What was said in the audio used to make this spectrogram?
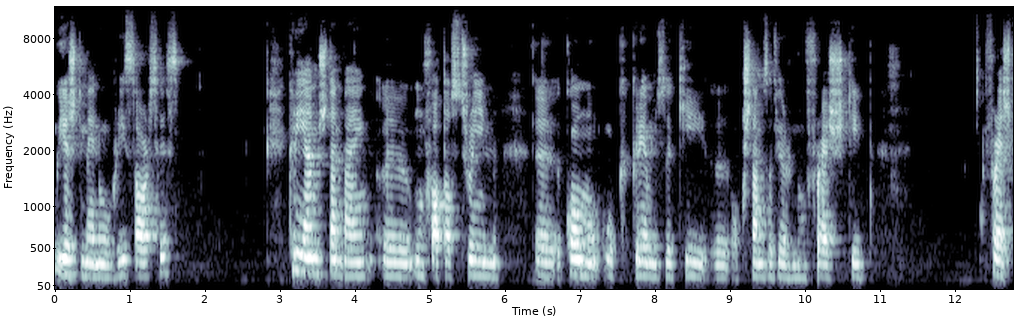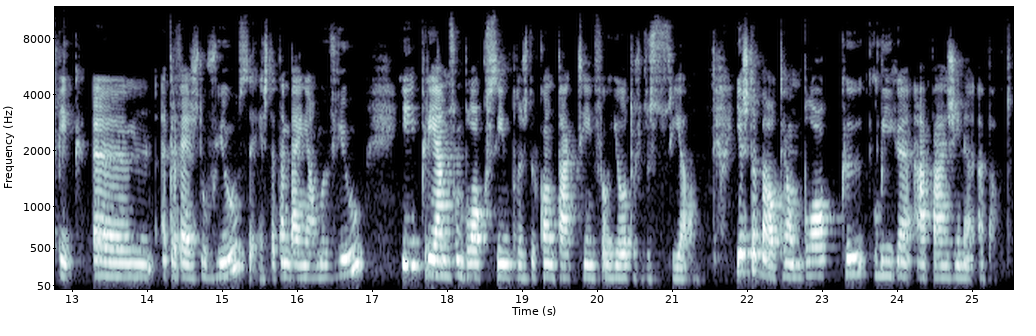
este menu Resources. Criamos também uh, um photo stream uh, como o que queremos aqui, uh, ou que estamos a ver no Fresh Tip FreshPic um, através do Views, esta também é uma view, e criamos um bloco simples de Contact Info e outro de Social. Este About é um bloco que liga à página About.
